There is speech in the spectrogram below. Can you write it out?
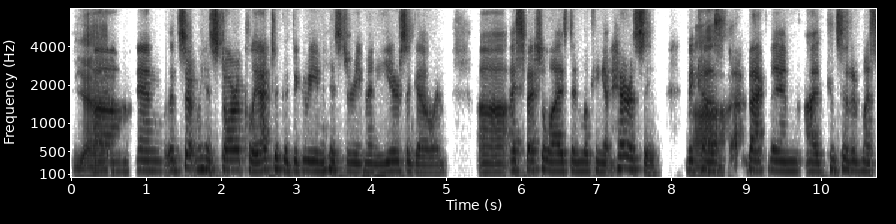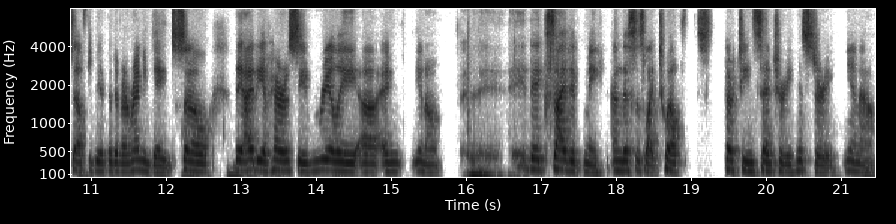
Yeah. Um, and, and certainly historically i took a degree in history many years ago and uh, i specialized in looking at heresy because ah. back then I considered myself to be a bit of a renegade. So the idea of heresy really, uh, and you know, it excited me and this is like 12th 13th century history you know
